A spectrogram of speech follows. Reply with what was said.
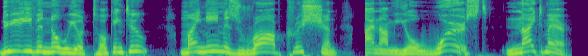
do you even know who you're talking to? My name is Rob Christian, and I'm your worst nightmare.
